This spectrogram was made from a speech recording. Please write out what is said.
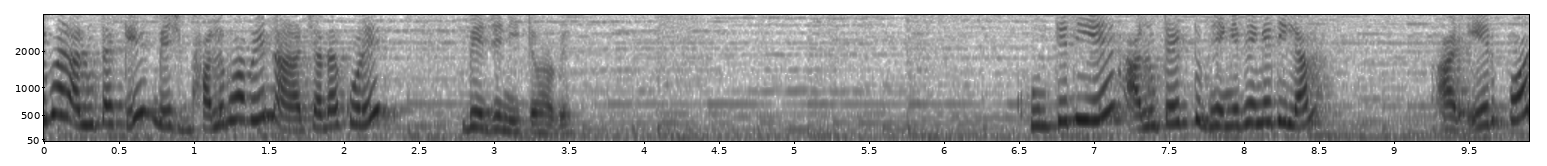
এবার আলুটাকে বেশ ভালোভাবে নাড়াচাড়া করে ভেজে নিতে হবে। খুন্তি দিয়ে আলুটা একটু ভেঙে ভেঙে দিলাম। আর এরপর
